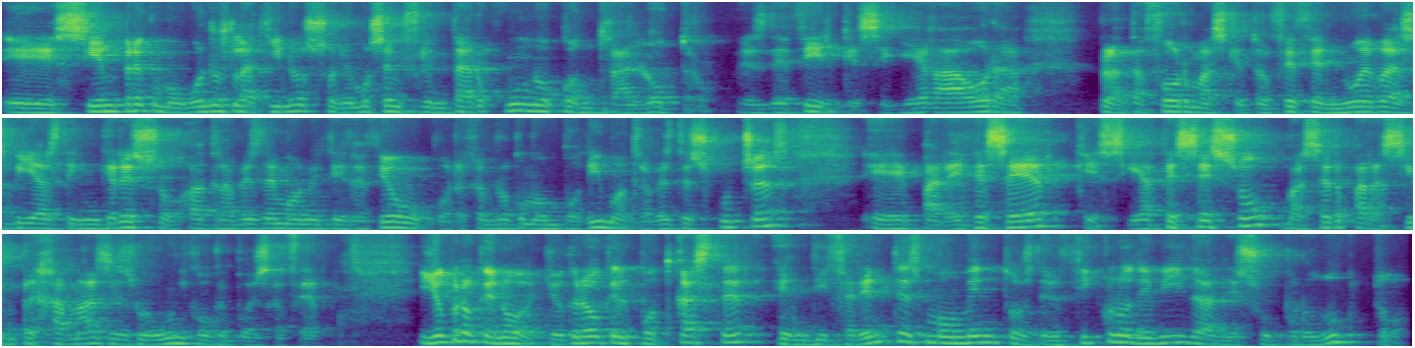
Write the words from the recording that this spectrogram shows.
eh, siempre como buenos latinos solemos enfrentar uno contra el otro. Es decir, que si llega ahora plataformas que te ofrecen nuevas vías de ingreso a través de monetización, por ejemplo como en Podimo, a través de escuchas, eh, parece ser que si haces eso va a ser para siempre jamás y es lo único que puedes hacer. Y yo creo que no, yo creo que el podcaster en diferentes momentos del ciclo de vida de su producto,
